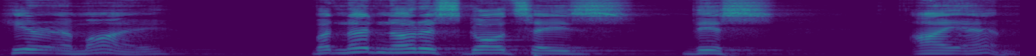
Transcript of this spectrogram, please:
Here am I. But notice God says this I am.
